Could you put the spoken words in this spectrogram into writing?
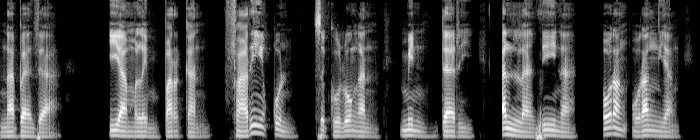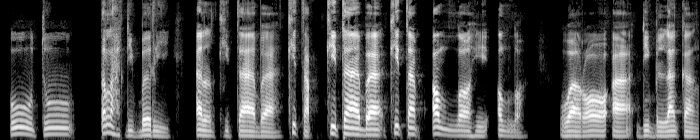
nabadha ia melemparkan fariqun segolongan min dari alladzina orang-orang yang utu telah diberi al-kitaba kitab kitaba kitab Allahi Allah waro'a di belakang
